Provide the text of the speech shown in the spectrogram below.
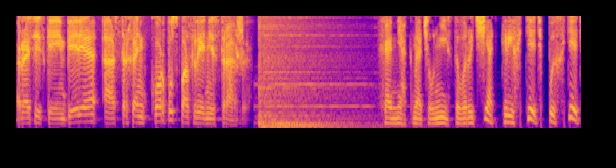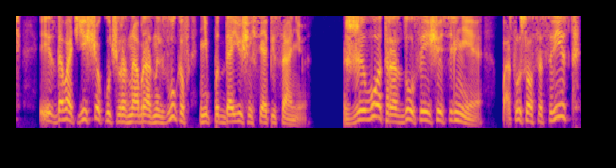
Российская империя, Астрахань, корпус последней стражи. Хомяк начал неистово рычать, кряхтеть, пыхтеть и издавать еще кучу разнообразных звуков, не поддающихся описанию. Живот раздулся еще сильнее, послышался свист,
